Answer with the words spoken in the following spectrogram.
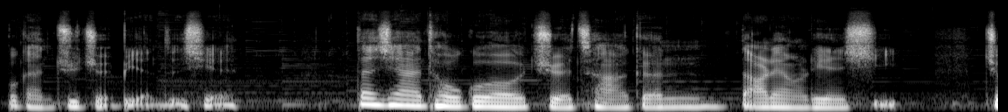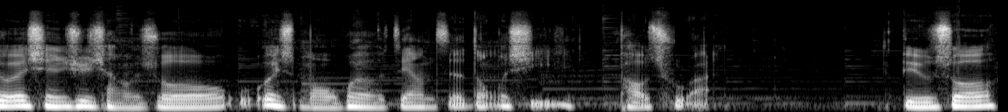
不敢拒绝别人这些。但现在透过觉察跟大量练习。就会先去想说，为什么我会有这样子的东西跑出来？比如说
